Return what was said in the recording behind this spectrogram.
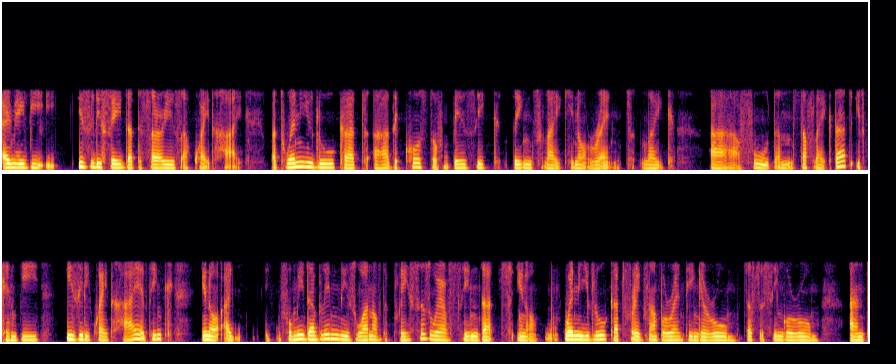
I may be easily say that the salaries are quite high. But when you look at uh, the cost of basic things like you know rent, like uh, food and stuff like that, it can be easily quite high. I think you know I for me, Dublin is one of the places where I've seen that, you know, when you look at, for example, renting a room, just a single room, and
